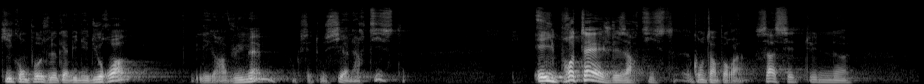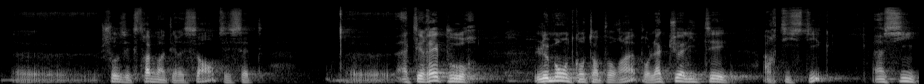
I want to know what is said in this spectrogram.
qui composent le cabinet du roi. Il les grave lui-même, donc c'est aussi un artiste et il protège les artistes contemporains. Ça, c'est une euh, chose extrêmement intéressante, c'est cet euh, intérêt pour le monde contemporain, pour l'actualité artistique. Ainsi,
